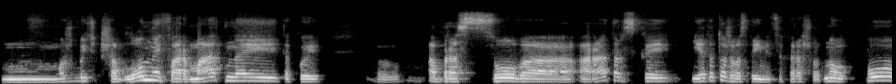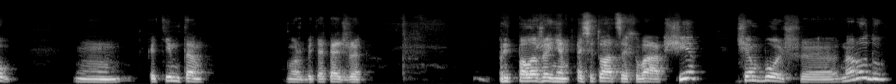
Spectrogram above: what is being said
может быть шаблонной, форматной, такой э, образцово-ораторской, и это тоже воспримется хорошо. Но по каким-то может быть, опять же, предположением о ситуациях вообще, чем больше народу,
